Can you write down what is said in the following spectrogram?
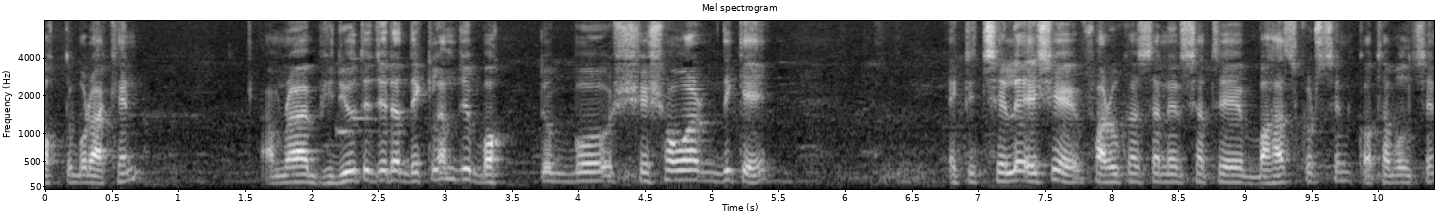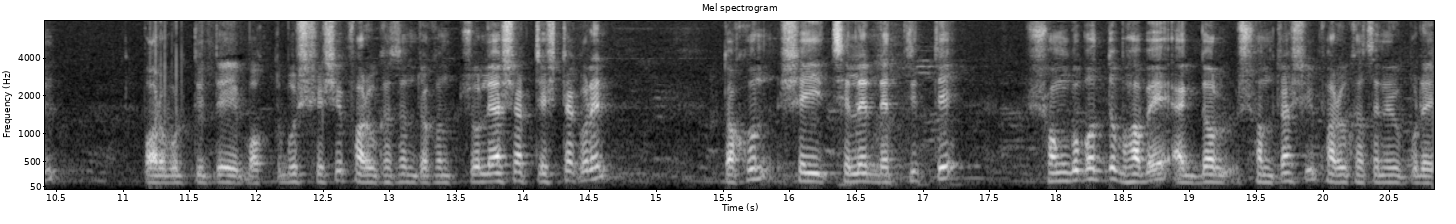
বক্তব্য রাখেন। আমরা ভিডিওতে যেটা দেখলাম যে বক্তব্য শেষ হওয়ার দিকে একটি ছেলে এসে ফারুক হাসানের সাথে বাহাস করছেন, কথা বলছেন। পরবর্তীতে বক্তব্য শেষে ফারুক হাসান যখন চলে আসার চেষ্টা করেন, তখন সেই ছেলের নেতৃত্বে সংঘবদ্ধভাবে একদল সন্ত্রাসী ফারুক হাসানের উপরে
